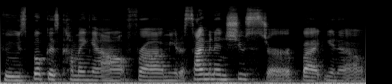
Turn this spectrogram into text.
whose book is coming out from you know simon and schuster but you know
